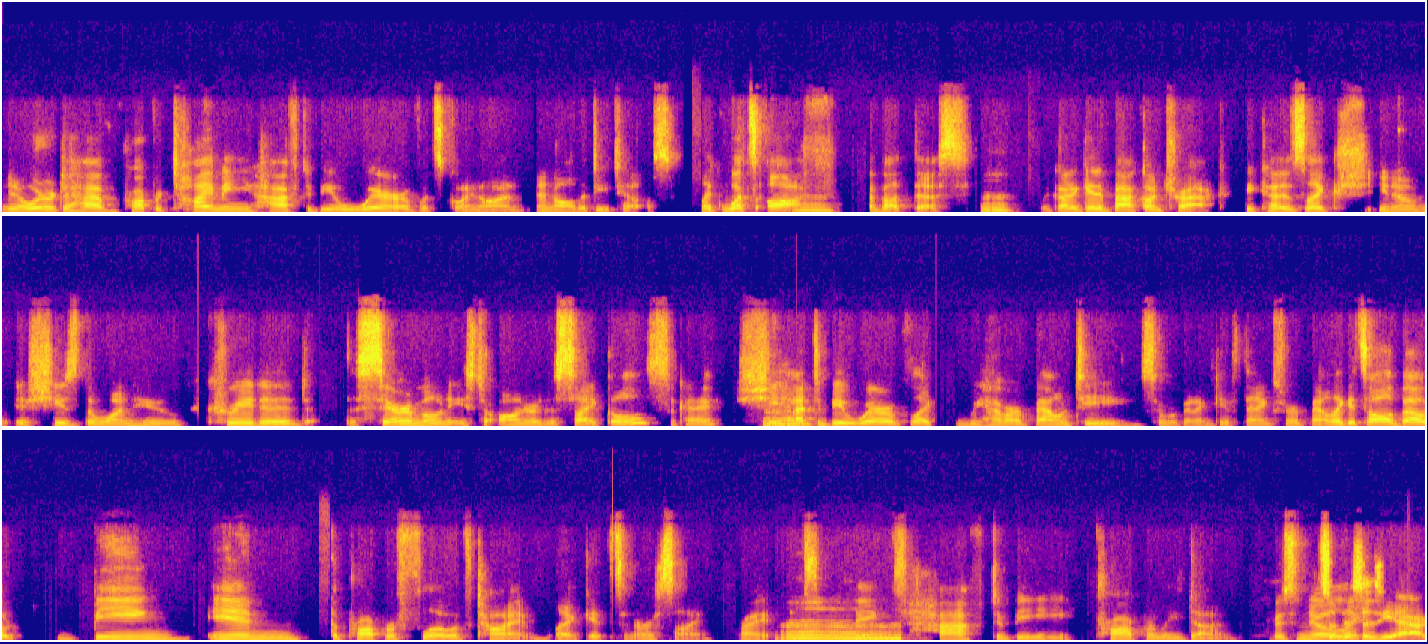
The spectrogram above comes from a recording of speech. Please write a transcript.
in order to have proper timing you have to be aware of what's going on and all the details like what's off Mm. about this Mm. we got to get it back on track because like you know if she's the one who created the ceremonies to honor the cycles okay she Mm. had to be aware of like we have our bounty so we're going to give thanks for our bounty like it's all about being in the proper flow of time like it's an earth sign right and so things mm. have to be properly done there's no so this like- is yeah,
